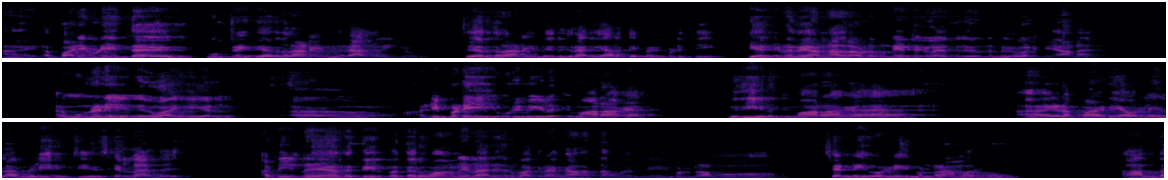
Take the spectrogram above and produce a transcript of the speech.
எடப்பாடியினுடைய இந்த கூற்றை தேர்தல் ஆணையம் நிராகரிக்கும். தேர்தல் ஆணையத்தில் இருக்கிற அதிகாரத்தை பயன்படுத்தி ஏற்கனவே அண்ணா திராவிட முன்னேற்ற கழகத்தில் இருந்த மிக வலிமையான முன்னணி நிர்வாகிகள் அடிப்படை உரிமைகளுக்கு மாறாக விதிகளுக்கு மாறாக எடப்பாடி அவர்களை எல்லாம் வெளியேற்றியது செல்லாது அப்படின்னு அந்த தீர்ப்பை தருவாங்கன்னு எல்லாரும் எதிர்பார்க்குறாங்க. அதைத்தான் உயர் நீதிமன்றமும் சென்னை உயர்நீதிமன்ற அமர்வும் அந்த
